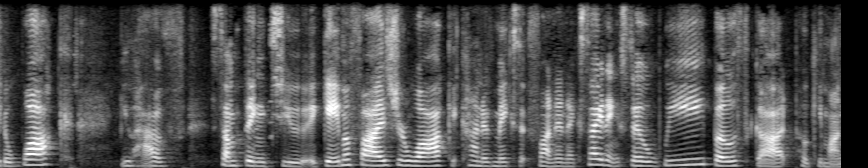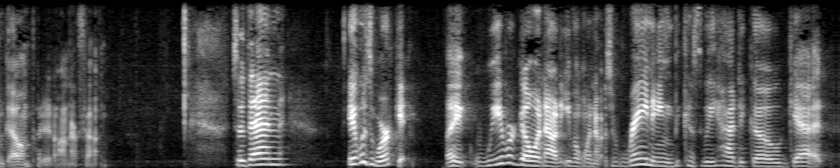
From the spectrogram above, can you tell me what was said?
you to walk. You have something to, it gamifies your walk. It kind of makes it fun and exciting. So we both got Pokemon Go and put it on our phone. So then it was working. Like we were going out even when it was raining because we had to go get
